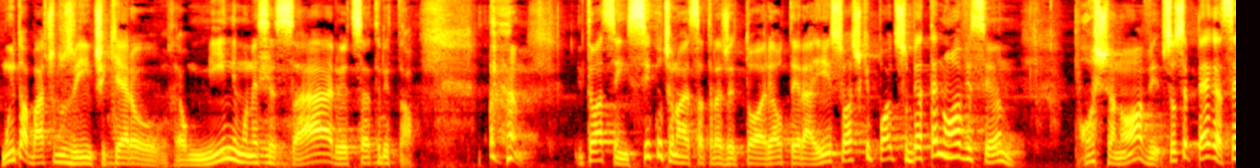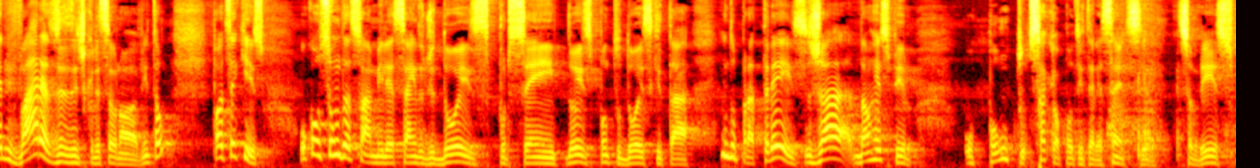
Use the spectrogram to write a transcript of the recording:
muito abaixo dos 20, que era o, é o mínimo necessário, etc e tal. Então, assim, se continuar essa trajetória, alterar isso, eu acho que pode subir até 9 esse ano. Poxa, 9? Se você pega a série, várias vezes a gente cresceu 9. Então, pode ser que isso. O consumo das famílias saindo de 2%, 2,2% que está indo para 3%, já dá um respiro. O ponto, sabe que é o ponto interessante sobre isso?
